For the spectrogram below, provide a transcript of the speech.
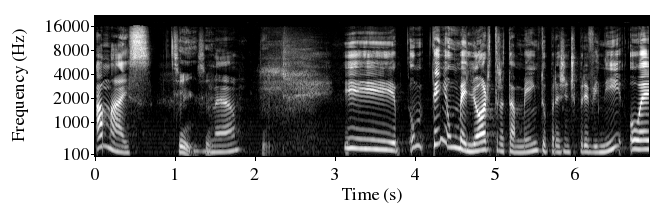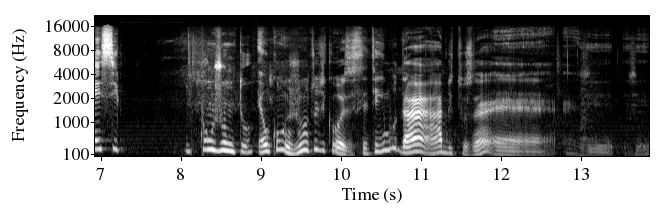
a mais. Sim, sim. Né? Sim. E um, tem um melhor tratamento para a gente prevenir ou é esse conjunto? É um conjunto de coisas. Você tem que mudar hábitos, né? É, de, de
